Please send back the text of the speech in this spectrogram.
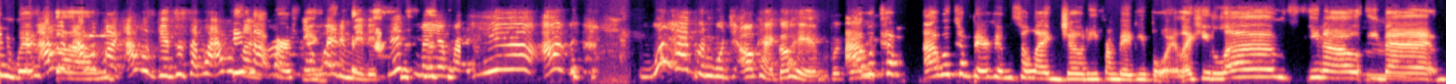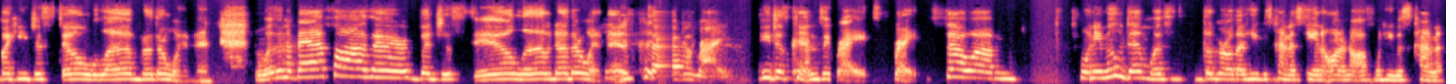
in with. I was, um, I was um, like, I was getting to somewhere. I was he's like, not perfect. Wait a minute, this man right here. I, what happened with? you? Okay, go ahead. Go I would come. I would compare him to like Jody from Baby Boy. Like he loves, you know, mm. Yvette, but he just still loved other women. He wasn't a bad father, but just still loved other women. He just couldn't so, do right. He just couldn't do right. Right. So um when he moved in with the girl that he was kind of seeing on and off when he was kind of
